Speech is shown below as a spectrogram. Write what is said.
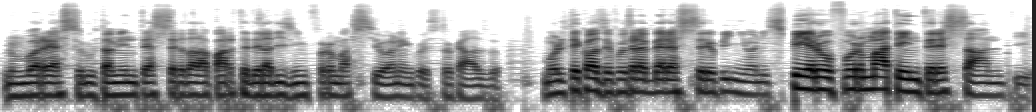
non vorrei assolutamente essere dalla parte della disinformazione in questo caso. Molte cose potrebbero essere opinioni, spero formate e interessanti,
